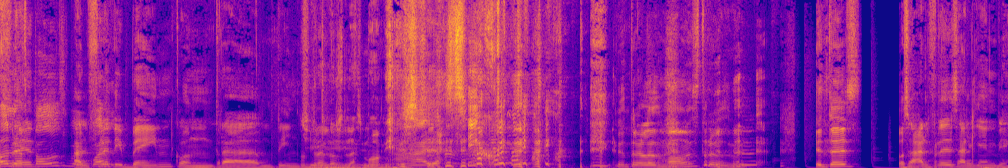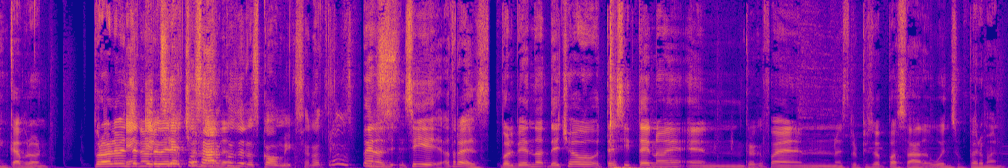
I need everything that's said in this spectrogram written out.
Alfred, leer todos, güey. Alfred ¿cuál? y Bane contra un pinche. Contra los, las momias. Ah, ya. Sí, güey. contra los monstruos, güey. Entonces, o sea, Alfred es alguien bien cabrón. Probablemente En, no en le hubiera hecho ciertos nada. arcos de los cómics, en otros. Bueno, pues, sí, sí, otra vez. Volviendo. De hecho, te cité, Noé, en. Creo que fue en nuestro episodio pasado o en Superman.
